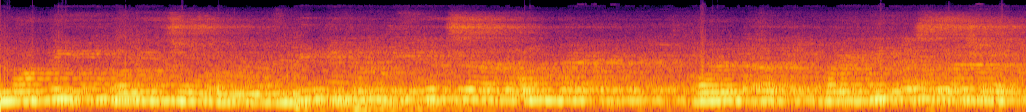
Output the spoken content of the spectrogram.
നന്ദി അറിയിച്ചുകൊള്ളുന്നു പിന്നെ പ്രത്യേകിച്ച് നമ്മുടെ വൈദിക സ്പെഷ്യൽ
